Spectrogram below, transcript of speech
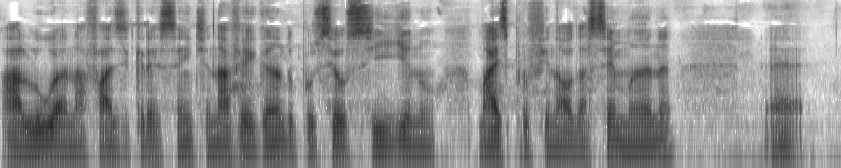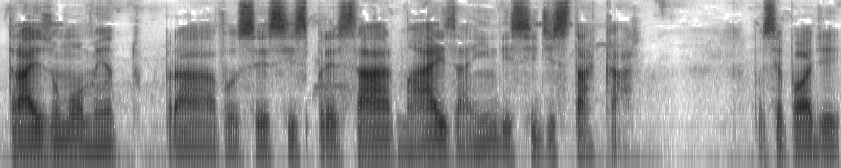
a lua na fase crescente, navegando por seu signo mais para o final da semana, é, traz um momento para você se expressar mais ainda e se destacar. Você pode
